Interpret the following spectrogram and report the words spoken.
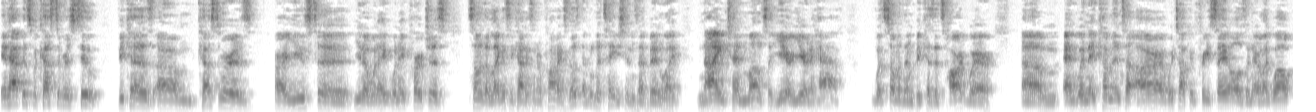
It happens for customers too, because um, customers are used to you know when they when they purchase some of the legacy contact center products, those implementations have been like nine, ten months, a year, year and a half with some of them because it's hardware. Um, and when they come into our, we're talking pre-sales, and they're like, "Well,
